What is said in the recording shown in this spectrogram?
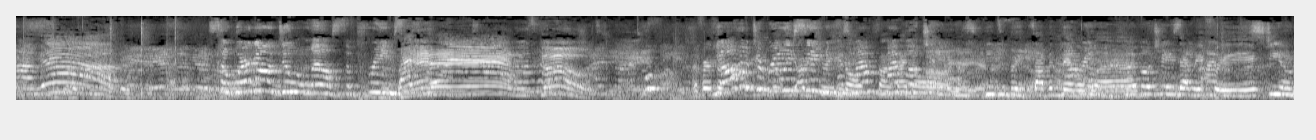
Um, Yeah. So we're gonna do a little Supreme. Yeah, let's go. The first Y'all have to really sing because know my, my by voce now. needs a break. Stop and Not Never really. My Love. voce is Set Me I'm Free. Steel.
